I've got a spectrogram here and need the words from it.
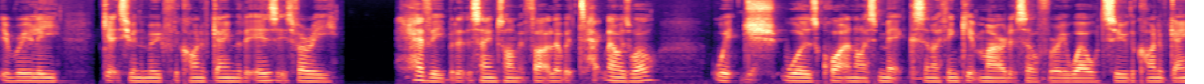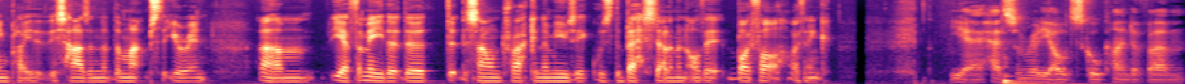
it really gets you in the mood for the kind of game that it is. It's very heavy, but at the same time, it felt a little bit techno as well, which was quite a nice mix. And I think it married itself very well to the kind of gameplay that this has and the, the maps that you're in. Um, yeah, for me, that the, the the soundtrack and the music was the best element of it by far. I think. Yeah, it had some really old school kind of um,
